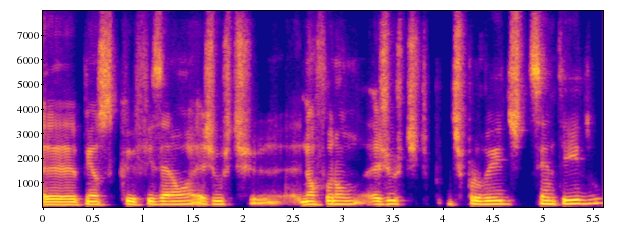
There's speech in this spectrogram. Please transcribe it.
Uh, penso que fizeram ajustes, não foram ajustes desprovidos de sentido,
